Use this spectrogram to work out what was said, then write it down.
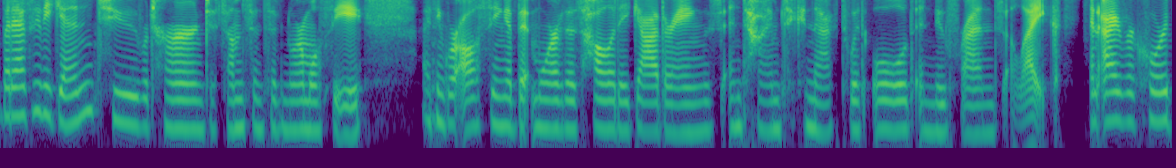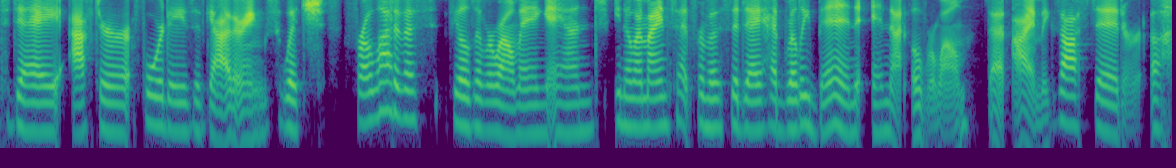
But as we begin to return to some sense of normalcy, I think we're all seeing a bit more of those holiday gatherings and time to connect with old and new friends alike. And I record today after four days of gatherings, which for a lot of us feels overwhelming. And, you know, my mindset for most of the day had really been in that overwhelm that I'm exhausted or, ugh.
